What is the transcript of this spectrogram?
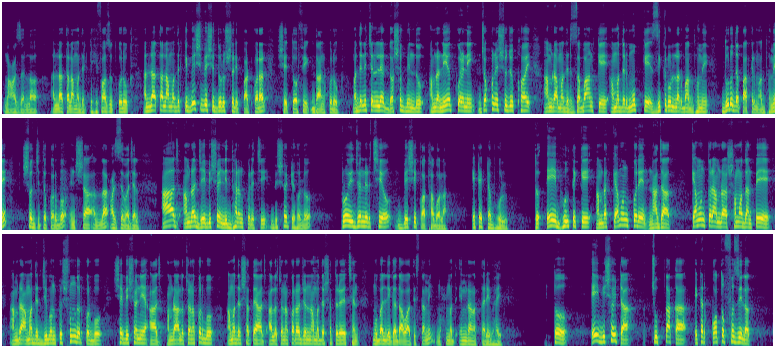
মাআজাল্লাহ আল্লাহ তালা আমাদেরকে হেফাজত করুক, আল্লাহ তালা আমাদেরকে বেশি বেশি দুরুদ শরীফ পাঠ করার সেই তৌফিক দান করুক। মাদানী চ্যানেলের দর্শকবিন্দু আমরা নিয়ত করে নিই, যখনই সুযোগ হয়, আমরা আমাদের জবানকে, আমাদের মুখকে জিকরুল্লাহর মাধ্যমে, দুরুদে পাকের মাধ্যমে সজ্জিত করব ইনশা আল্লাহ আজ্জাবাজাল আজ আমরা যে বিষয় নির্ধারণ করেছি, বিষয়টি হলো প্রয়োজনের চেয়েও বেশি কথা বলা। এটা একটা ভুল। তো এই ভুল থেকে আমরা কেমন করে নাজাত কেমন করে আমরা সমাধান পেয়ে আমরা আমাদের জীবনকে সুন্দর করব সে বিষয় নিয়ে আজ আমরা আলোচনা করব। আমাদের সাথে আজ আলোচনা করার জন্য আমাদের সাথে রয়েছেন মুবাল্লিগা দাওয়াত ইসলামী মোহাম্মদ ইমরান আত্তারি ভাই। তো এই বিষয়টা চুপ থাকা, এটার কত ফজিলত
